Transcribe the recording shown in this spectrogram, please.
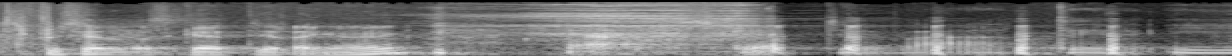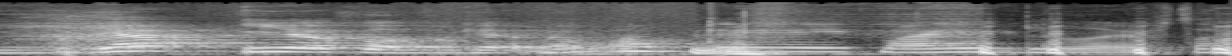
Specielt når skat, de ringer, ikke? Ja, skat, det var det. I, ja, I har fået forkert nummer. Det er ikke mig, I leder efter.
